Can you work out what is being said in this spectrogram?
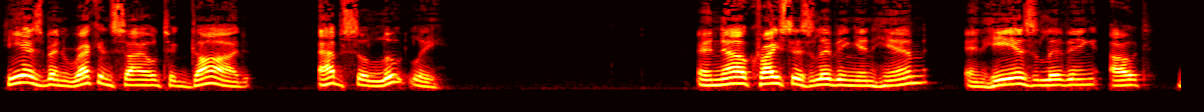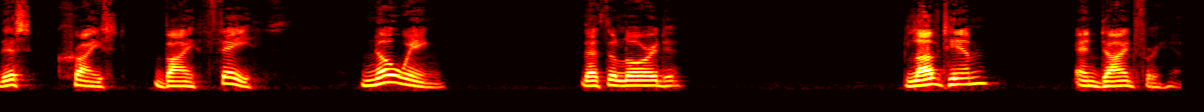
He has been reconciled to God absolutely. And now Christ is living in him, and he is living out this Christ by faith, knowing that the Lord loved him and died for him.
